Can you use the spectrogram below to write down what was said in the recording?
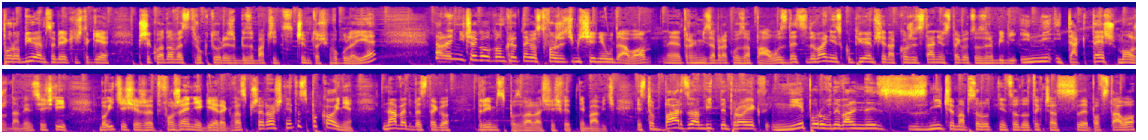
porobiłem sobie jakieś takie przykładowe struktury, żeby zobaczyć, z czym to się w ogóle je, ale niczego konkretnego stworzyć mi się nie udało. E, trochę mi zabrakło zapału. Zdecydowanie skupiłem się na korzystaniu z tego, co zrobili inni i tak też można, więc jeśli boicie się, że tworzenie gierek was przerośnie, to spokojnie. Nawet bez tego Dreams pozwala się świetnie bawić. Jest to bardzo ambitny projekt, nieporównywalny z, z niczym absolutnie, co dotychczas e, powstało.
